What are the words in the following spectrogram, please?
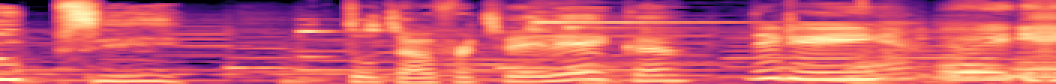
Oepsie. Tot over twee weken. Doei doei. Doei.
